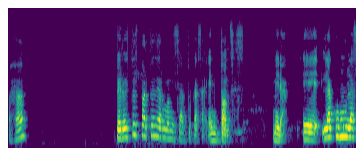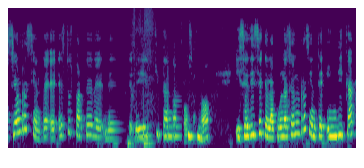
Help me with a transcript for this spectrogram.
Ajá. Pero esto es parte de armonizar tu casa. Entonces, mira, eh, la acumulación reciente, eh, esto es parte de, ir quitando cosas, ¿no? Y se dice que la acumulación reciente indica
